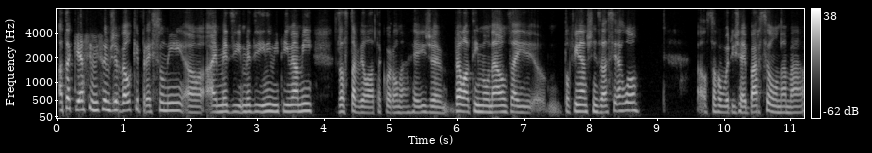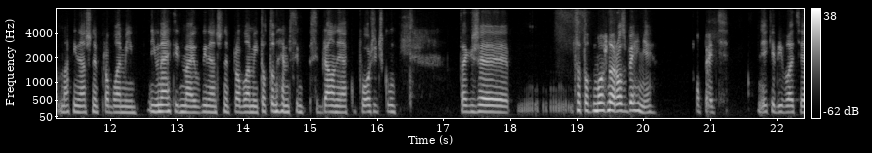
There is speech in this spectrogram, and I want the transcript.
A tak ja si myslím, že veľké presuny uh, aj medzi, medzi inými týmami zastavila tá korona, hej, že veľa týmov naozaj to finančne zasiahlo. Uh, sa hovorí, že aj Barcelona má, má finančné problémy, United majú finančné problémy, Tottenham si, si bral nejakú pôžičku. Takže sa to možno rozbehne opäť niekedy v lete.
